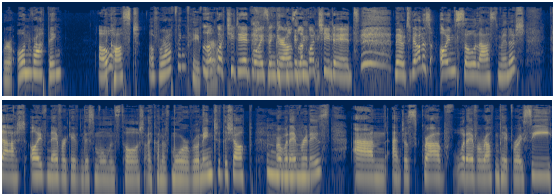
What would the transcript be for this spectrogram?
we're unwrapping Oh. the cost of wrapping paper. Look what she did, boys and girls. Look what she did. Now, to be honest, I'm so last minute that I've never given this moment's thought. I kind of more run into the shop or whatever Mm. it is um, and just grab whatever wrapping paper I see.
